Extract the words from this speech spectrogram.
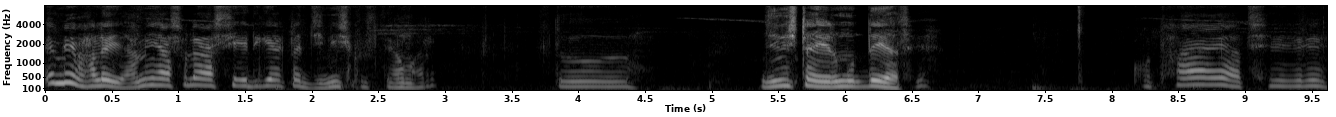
এমনি ভালোই। আমি আসলে আসছি এদিকে একটা জিনিস খুঁজতে আমার। তো জিনিসটা এর মধ্যেই আছে। কোথায় আছে?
